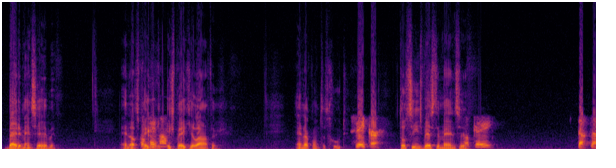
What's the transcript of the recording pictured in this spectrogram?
bij de mensen hebben. En dan spreek ik spreek je later. En dan komt het goed. Zeker. Tot ziens, beste mensen. Oké. Dag, dag.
